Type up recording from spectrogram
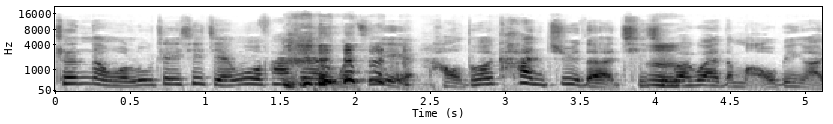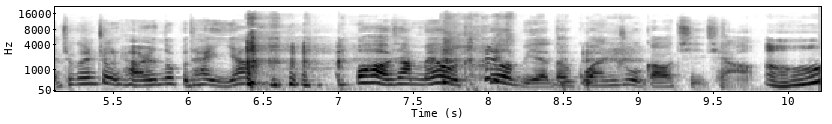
真的我录这期节目，发现我自己好多看剧的奇奇怪怪的毛病啊，就跟正常人都不太一样。我好像没有特别的关注高启强哦。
